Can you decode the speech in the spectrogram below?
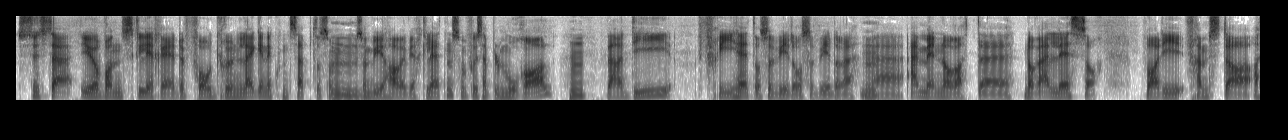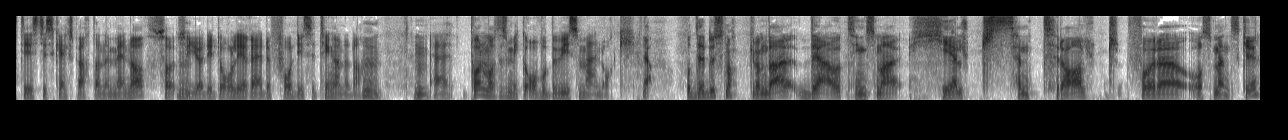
syns jeg gjør vanskelig rede for grunnleggende konsepter som, Mm. som vi har i virkeligheten, som f.eks. moral, Mm. verdi, frihet osv. osv. Mm. Eh, jeg mener at eh, når jeg leser hva de fremste ateistiske ekspertene mener, så, så gjør de dårlig rede for disse tingene. da. Mm. Mm. Eh, på en måte som ikke overbeviser meg nok. Ja. Og det du snakker om der, det er jo ting som er helt sentralt for oss mennesker.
